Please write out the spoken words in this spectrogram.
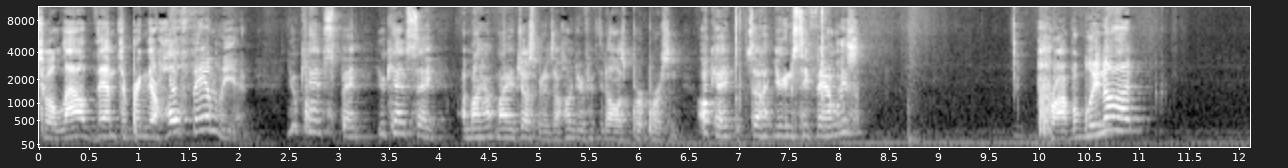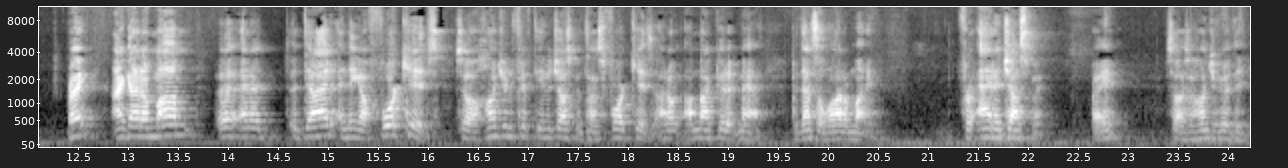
to allow them to bring their whole family in. You can't spend, you can't say, uh, my, my adjustment is $150 per person. Okay, so you're going to see families? Probably not. Right? I got a mom uh, and a, a, dad, and they got four kids. So 150 an adjustment times four kids. I don't, I'm not good at math, but that's a lot of money for an adjustment, right? So it's 150,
